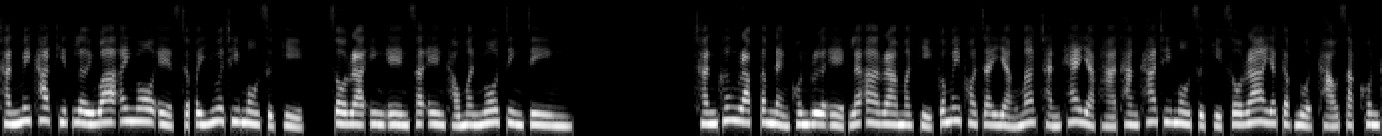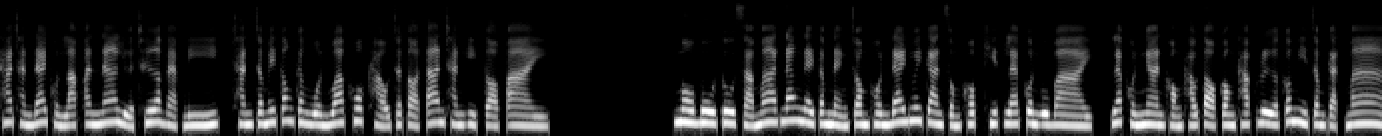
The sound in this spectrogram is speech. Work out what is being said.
ฉันไม่คาดคิดเลยว่าไอ้โงเอสจะไปยั่วทีโมสึกิ โซราเองเองซะเองเขามันโง่จริง ๆ ฉันเพิ่งรับตำแหน่งคนเรือเอกและอารามากิก็ไม่พอใจอย่างมากฉันแค่อยากหาทางฆ่าทีโมสึกิโซรายะกับหนวดขาวสักคนถ้าฉันได้ผลลัพธ์อันน่าเหลือเชื่อแบบนี้ฉันจะไม่ต้องกังวลว่าพวกเขาจะต่อต้านฉันอีกต่อไปโมบูตูสามารถนั่งในตำแหน่งจอมพลได้ด้วยการสมคบคิดและกลอุบาย และผลงานของเขาต่อกองทัพเรือก็มีจำกัดมาก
